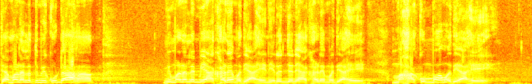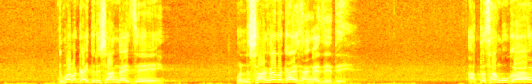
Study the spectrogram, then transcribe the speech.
त्या म्हणाल्या तुम्ही कुठं आहात? मी म्हणाले मी आखाड्यामध्ये आहे निरंजनी आखाड्यामध्ये आहे महाकुंभामध्ये आहे. तुम्हाला काहीतरी सांगायचं आहे म्हणणं सांगा ना काय सांगायचं आहे ते? आत्ता सांगू का?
